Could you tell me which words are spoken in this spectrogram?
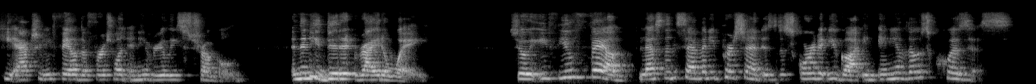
he actually failed the first one and he really struggled. And then he did it right away. So if you failed, less than 70% is the score that you got in any of those quizzes.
